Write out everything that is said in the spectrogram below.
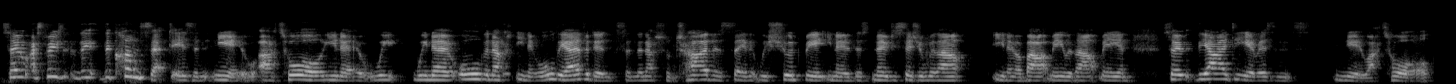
So I suppose the, the concept isn't new at all. You know, we we know all the you know all the evidence and the national drivers say that we should be. You know, there's no decision without you know about me without me, and so the idea isn't new at all.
